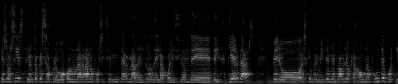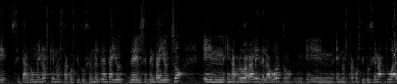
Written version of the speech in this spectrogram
Que eso sí, es cierto que se aprobó con una gran oposición interna dentro de la coalición de, izquierdas, pero es que permíteme, Pablo, que haga un apunte porque se tardó menos que nuestra constitución del, 38, del 78 en, en, aprobar la ley del aborto. En, nuestra constitución actual,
